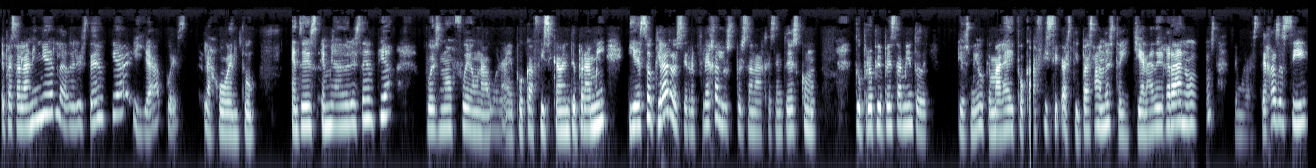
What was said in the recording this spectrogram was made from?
he pasado la niñez, la adolescencia y ya pues la juventud. Entonces, en mi adolescencia, pues no fue una buena época físicamente para mí y eso, claro, se refleja en los personajes. Entonces, como tu propio pensamiento de, Dios mío, qué mala época física estoy pasando, estoy llena de granos, tengo las cejas así,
